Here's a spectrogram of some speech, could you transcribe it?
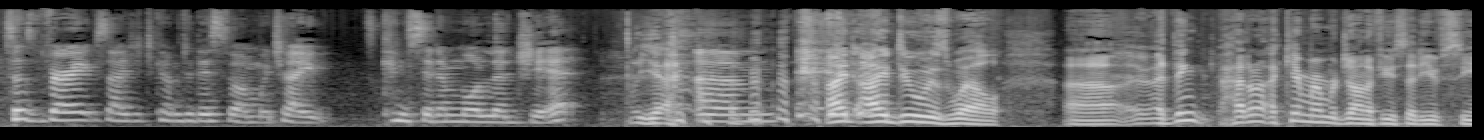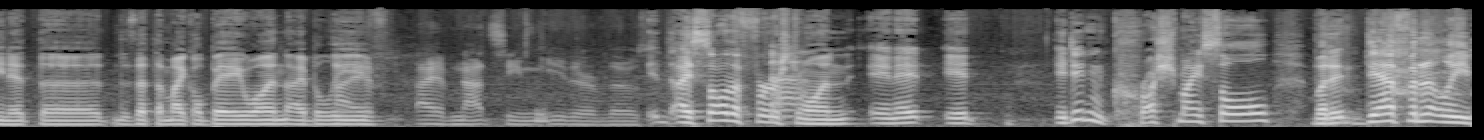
So I was very excited to come to this one, which I consider more legit. Yeah, Um, I, I do as well. Uh, I think I don't. I can't remember, John, if you said you've seen it. The is that the Michael Bay one? I I believe. have, I have not seen either of those. I saw the first Uh, one, and it it it didn't crush my soul, but it definitely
